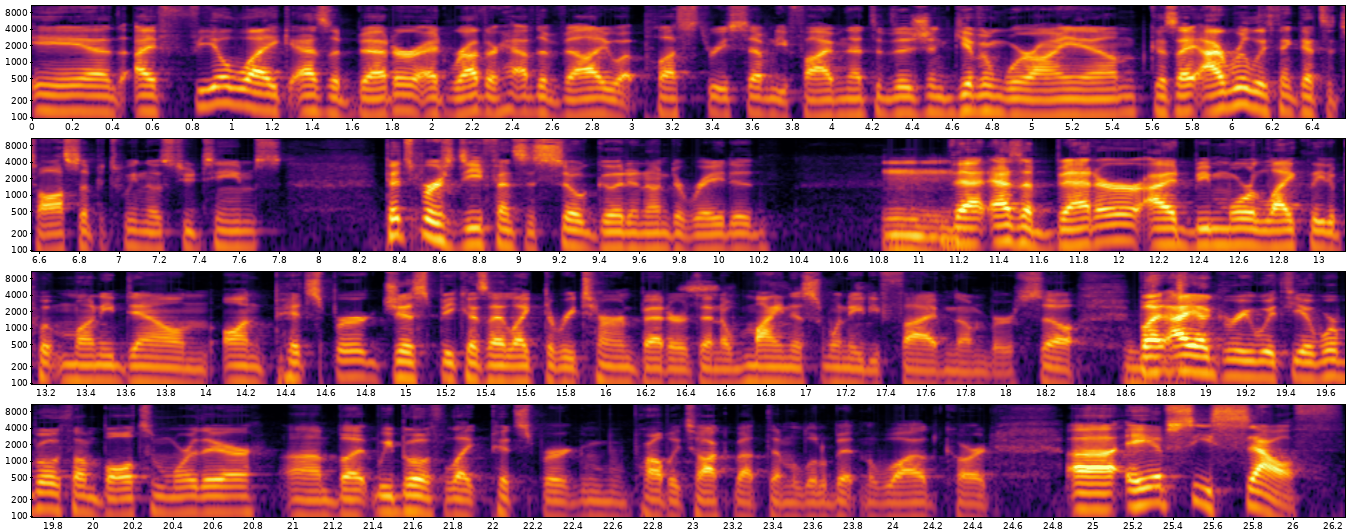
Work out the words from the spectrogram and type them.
And I feel like as a better, I'd rather have the value at plus 375 in that division, given where I am, because I, I really think that's a toss up between those two teams. Pittsburgh's defense is so good and underrated that as a better, I'd be more likely to put money down on Pittsburgh just because I like the return better than a minus 185 number. So, but I agree with you. We're both on Baltimore there, um, but we both like Pittsburgh, and we'll probably talk about them a little bit in the wild card. Uh, AFC South.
